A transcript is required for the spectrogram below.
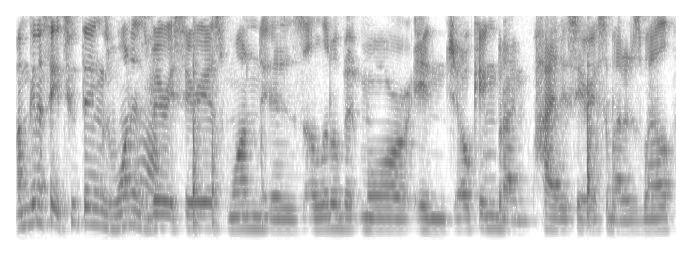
I'm gonna say two things. One is Yeah. very serious. One is a little bit more in joking, but I'm highly serious about it as well.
